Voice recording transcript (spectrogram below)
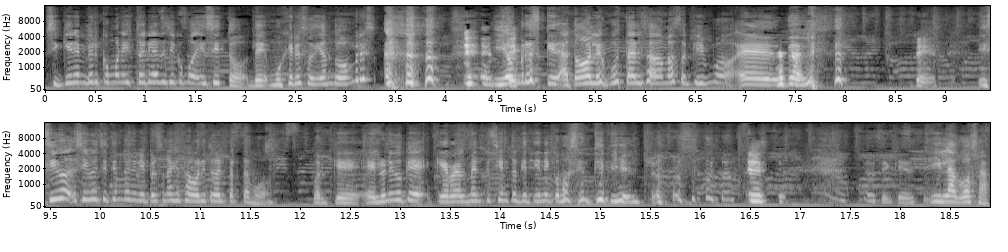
Si quieren ver como una historia, así como, insisto, de mujeres odiando hombres y hombres que a todos les gusta el sadomasoquismo, eh, denle. sí, Y sigo, sigo insistiendo que mi personaje favorito es el tartamudo. Porque el único que, que realmente siento que tiene como sentimientos. sí, sí. Así que sí. Y la goza.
